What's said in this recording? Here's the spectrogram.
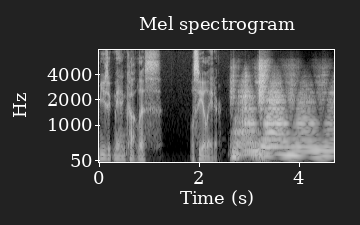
Music Man Cutlass. We'll see you later.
